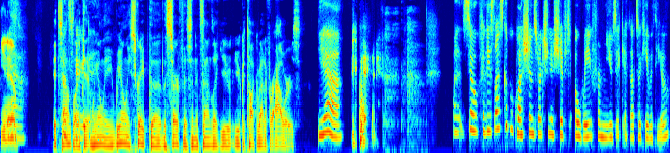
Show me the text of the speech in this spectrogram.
you know, yeah. It sounds like it. And we only we only scraped the the surface, and it sounds like you you could talk about it for hours. Yeah. Uh, so for these last couple questions, we're actually going to shift away from music, if that's okay with you.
